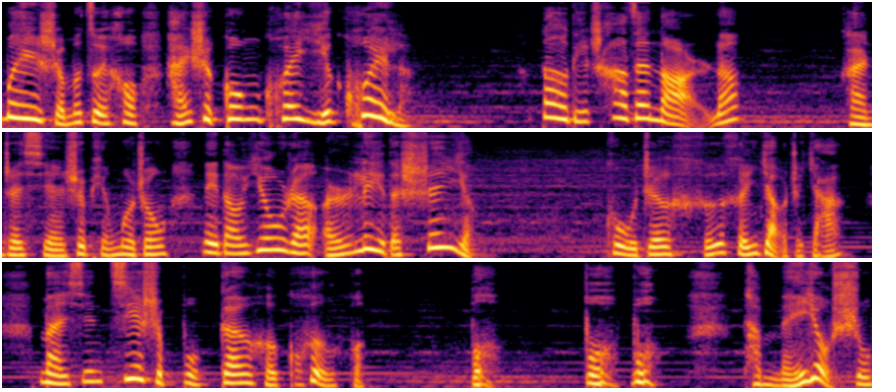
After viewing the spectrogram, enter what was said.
为什么最后还是功亏一篑了？到底差在哪儿了？看着显示屏幕中那道悠然而立的身影，顾真狠狠咬着牙，满心皆是不甘和困惑。不，不，不，他没有输。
